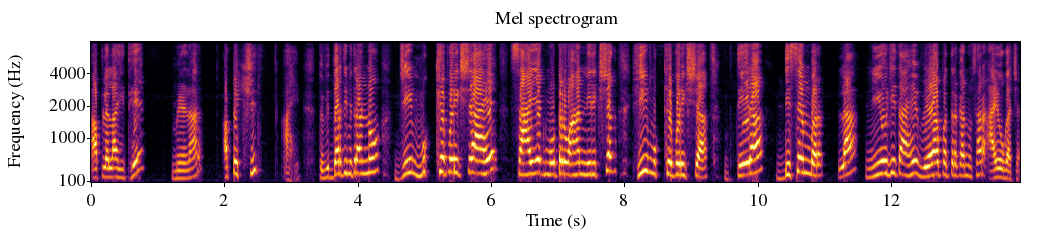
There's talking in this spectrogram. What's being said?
आपल्याला इथे मिळणार अपेक्षित आहे. तर विद्यार्थी मित्रांनो जी मुख्य परीक्षा आहे सहाय्यक मोटर वाहन निरीक्षक ही मुख्य परीक्षा तेरा डिसेंबरला नियोजित आहे वेळापत्रकानुसार आयोगाच्या.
